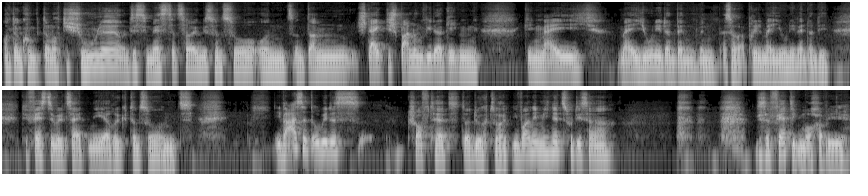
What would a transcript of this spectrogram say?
Und dann kommt dann noch die Schule und die Semesterzeugnisse und so. Und, und dann steigt die Spannung wieder gegen, gegen Mai, Mai, Juni, dann, wenn, wenn, also April, Mai, Juni, wenn dann die, die Festivalzeit näher rückt und so. Und ich weiß nicht, ob ich das geschafft hätte, da durchzuhalten. Ich war nämlich nicht so dieser, dieser Fertigmacher, wie,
